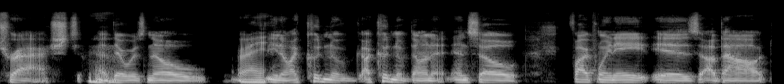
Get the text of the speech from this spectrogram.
trashed. Uh, Yeah. there was no Right. you know i couldn't have i couldn't have done it and so 5.8 is about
